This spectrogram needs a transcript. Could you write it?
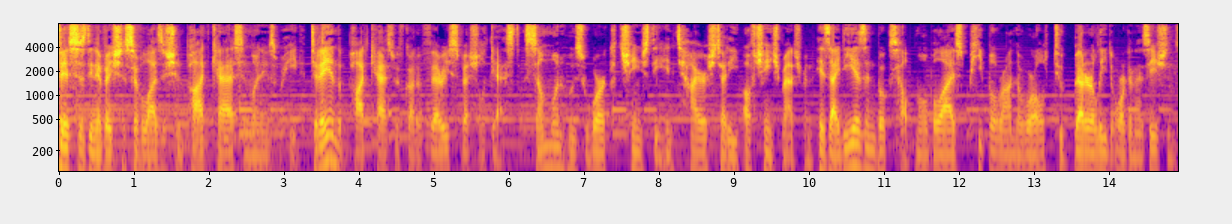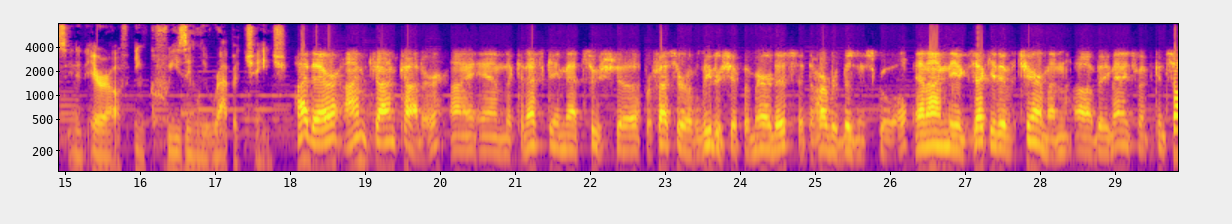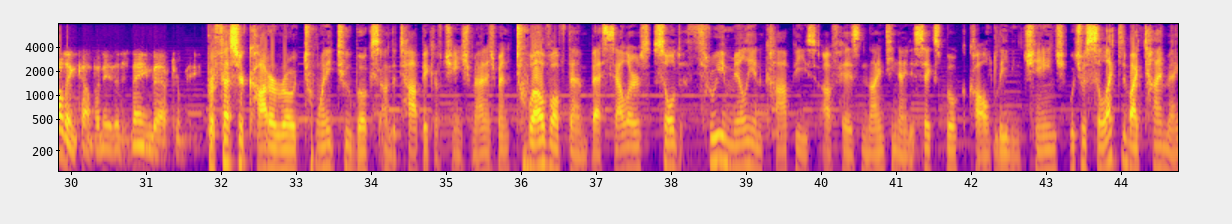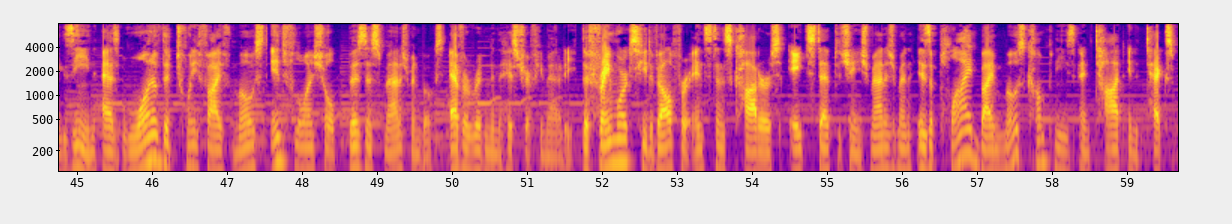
This is the Innovation Civilization podcast, and my name is Wahid. Today in the podcast, we've got a very special guest, someone whose work changed the entire study of change management. His ideas and books help mobilize people around the world to better lead organizations in an era of increasingly rapid change. Hi there, I'm John Kotter. I am the Konosuke Matsushita Professor of Leadership Emeritus at the Harvard Business School, and I'm the Executive Chairman of a management consulting company that is named after me. Professor Kotter wrote 22 books on the topic of change management, 12 of them bestsellers, sold 3 million copies of his 1996 book called Leading Change, which was selected by Time magazine as one of the 25 most influential business management books ever written in the history of humanity. The frameworks he developed, for instance, Kotter's 8 Step to Change Management, is applied by most companies and taught in the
